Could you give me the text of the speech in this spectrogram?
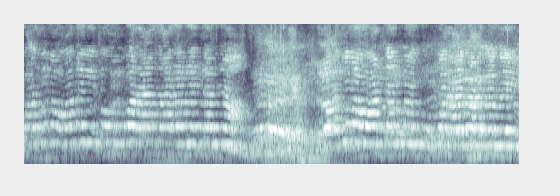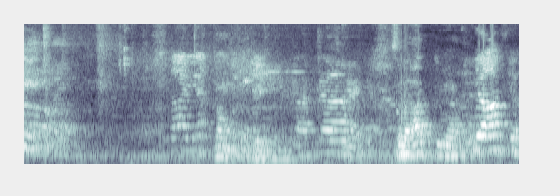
बाजूला व्हा नाही, इथं उभं राहायला जागा नाही त्यांना. बाजूला व्हा त्यांना, उभं राहायला जागा नाही. हा, या. या, आत या.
